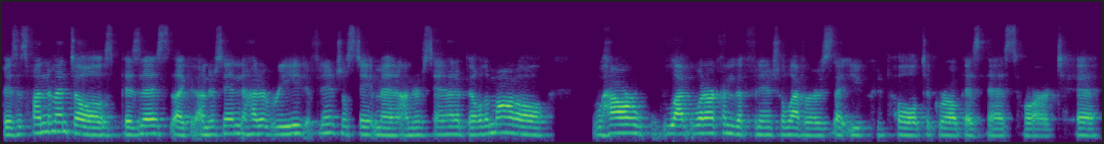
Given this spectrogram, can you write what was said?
business fundamentals, business like understand how to read a financial statement, understand how to build a model. How are what are kind of the financial levers that you could pull to grow a business or to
